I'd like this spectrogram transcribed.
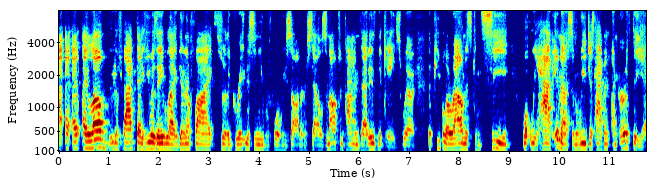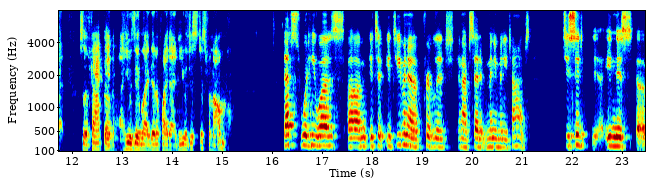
I, I, love the fact that he was able to identify sort of the greatness in you before we saw it ourselves. And oftentimes that is the case where the people around us can see what we have in us and we just haven't unearthed it yet. So the fact that uh, he was able to identify that in you is just, just phenomenal that's what he was. Um, it's a, it's even a privilege, and I've said it many, many times, to sit in this uh,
